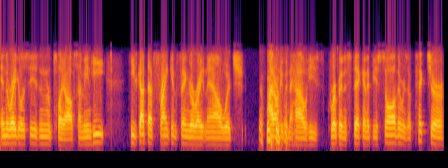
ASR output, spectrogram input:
in the regular season and the playoffs. I mean, he he's got that Franken finger right now, which I don't even know how he's gripping a stick. And if you saw, there was a picture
